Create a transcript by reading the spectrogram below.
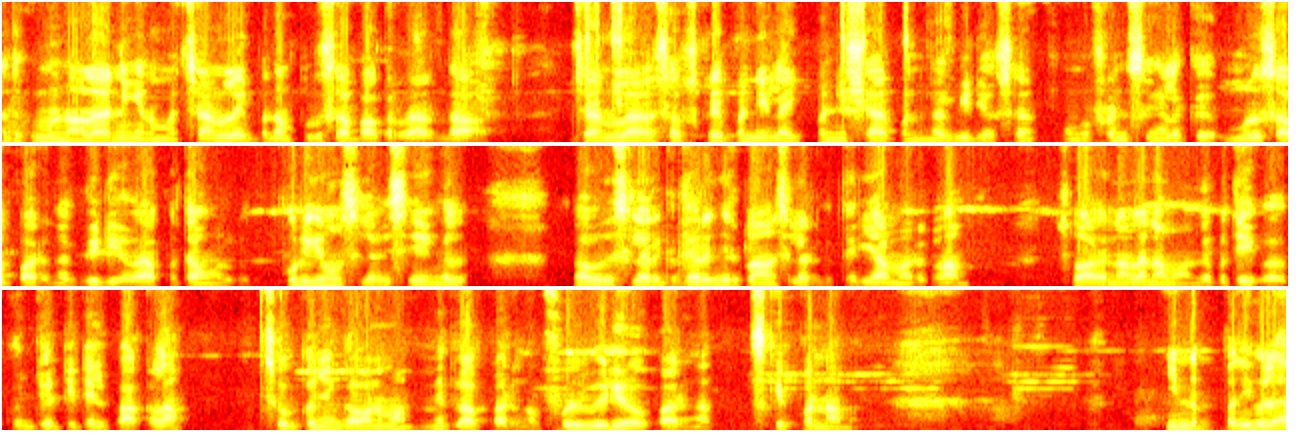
அதுக்கு முன்னால் நீங்கள் நம்ம சேனலை இப்போ தான் புதுசாக பார்க்குறதா இருந்தால் சேனலை சப்ஸ்கிரைப் பண்ணி லைக் பண்ணி ஷேர் பண்ணுங்கள் வீடியோஸை உங்கள் ஃப்ரெண்ட்ஸுங்களுக்கு முழுசாக பாருங்கள் வீடியோவை அப்போ தான் உங்களுக்கு புரியும் சில விஷயங்கள். அதாவது சிலருக்கு தெரிஞ்சிருக்கலாம் சிலருக்கு தெரியாமல் இருக்கலாம். ஸோ அதனால் நம்ம அதை பற்றி கொஞ்சம் டீட்டெயில் பார்க்கலாம். ஸோ கொஞ்சம் கவனமாக மெதுவாக பாருங்கள் ஃபுல் வீடியோவை பாருங்கள் ஸ்கிப் பண்ணாமல் இந்த பதிவில்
